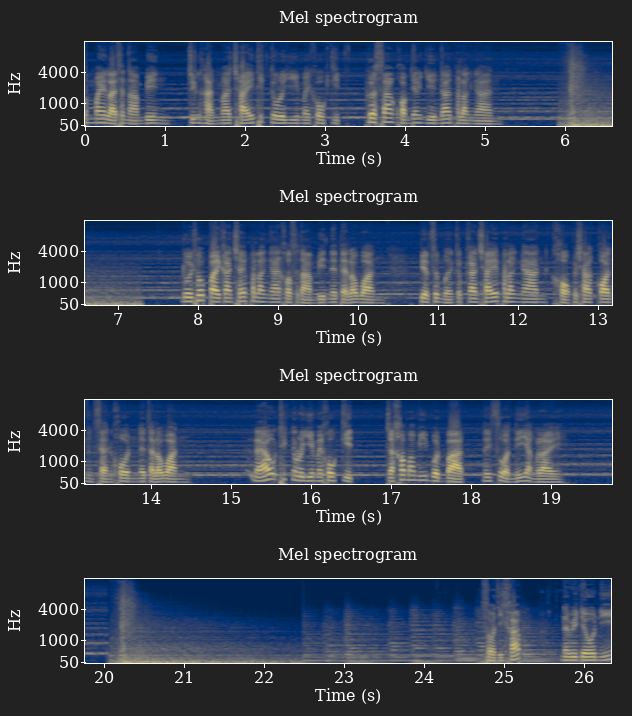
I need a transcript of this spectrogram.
ทำไมหลายสนามบินจึงหันมาใช้เทคโนโลยีไมโครกิจเพื่อสร้างความยั่งยืนด้านพลังงาน โดยทั่วไปการใช้พลังงานของสนามบินในแต่ละวัน เปรียบเสมือนกับการใช้พลังงานของประชากร 1 0 0 0 0แคนในแต่ละวัน แล้วเทคโนโลยีไมโครกิจจะเข้ามามีบทบาทในส่วนนี้อย่างไร สวัสดีครับ ในวิดีโอนี้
